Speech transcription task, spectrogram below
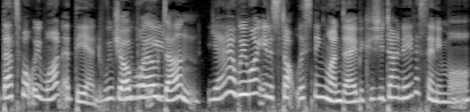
that's what we want at the end. We, Job we well you- done. Yeah, we want you to stop listening one day because you don't need us anymore.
